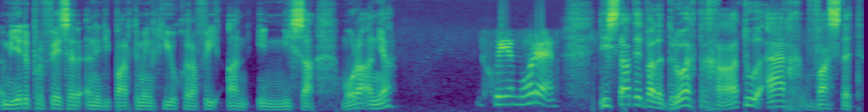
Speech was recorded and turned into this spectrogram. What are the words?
'n mede-professor in die departement geografie aan Unisa. Môre Anja. Goeiemôre. Die stad het wel 'n droogte gehad. Hoe erg was dit?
